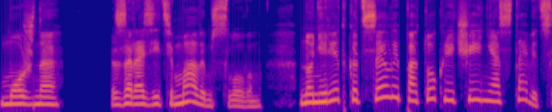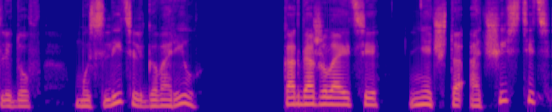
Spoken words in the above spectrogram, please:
Можно заразить малым словом, но нередко целый поток речей не оставит следов. Мыслитель говорил, когда желаете нечто очистить,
